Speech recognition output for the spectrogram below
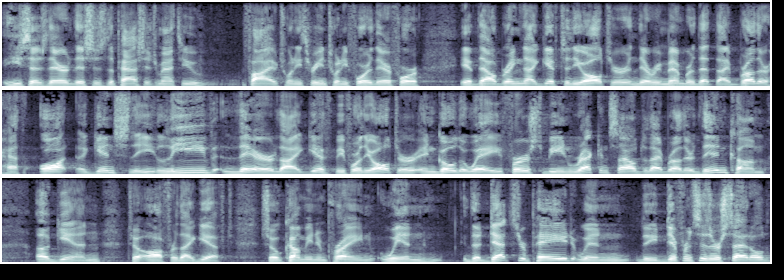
he says there, this is the passage, Matthew 5 23 and 24 therefore if thou bring thy gift to the altar and there remember that thy brother hath aught against thee leave there thy gift before the altar and go the way first being reconciled to thy brother then come again to offer thy gift. So coming and praying when the debts are paid when the differences are settled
